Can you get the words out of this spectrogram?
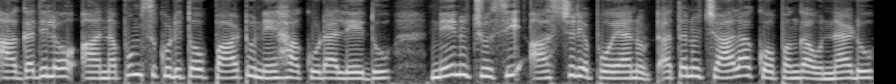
ఆ గదిలో ఆ నపుంసకుడితో పాటు నేహా కూడా లేదు. నేను చూసి ఆశ్చర్యపోయాను. అతను చాలా కోపంగా ఉన్నాడు.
